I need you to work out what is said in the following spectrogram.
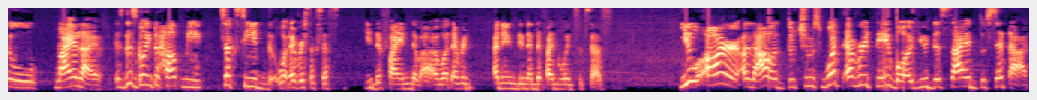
to my life? Is this going to help me succeed whatever success you define, diba? Whatever, yung dinadefine mo with success. You are allowed to choose whatever table you decide to sit at.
